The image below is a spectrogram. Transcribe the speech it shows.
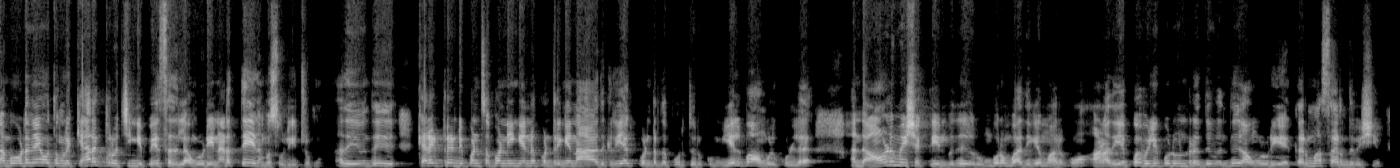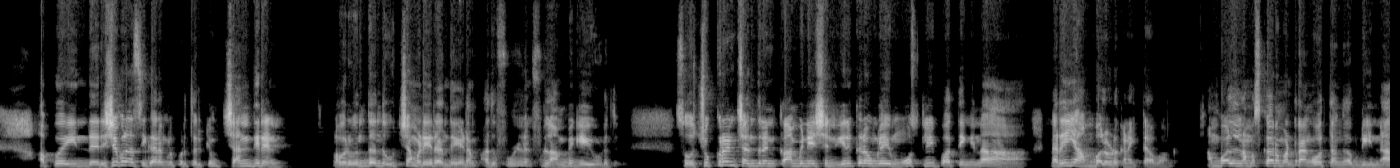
நம்ம உடனே ஒருத்தவங்களை கேரக்டர் வச்சு இங்கே பேசுறதுல அவங்களுடைய நடத்தையை நம்ம சொல்லிட்டு இருக்கோம். அது வந்து கேரக்டர் டிபெண்ட்ஸ் அப்பா நீங்க என்ன பண்றீங்க நான் அதுக்கு ரியாக்ட் பண்றதை பொறுத்து இருக்கும். இயல்பா அவங்களுக்குள்ள அந்த ஆளுமை சக்தி என்பது ரொம்ப ரொம்ப அதிகமா இருக்கும். ஆனா அது எப்ப வெளிப்படும்ன்றது வந்து அவங்களுடைய கர்மா சார்ந்த விஷயம். அப்ப இந்த ரிஷபராசிக்காரங்களை பொறுத்த வரைக்கும் சந்திரன் அவர் வந்து அந்த உச்சமடைகிற அந்த இடம். அது ஃபுல் அண்ட் ஃபுல் அம்பிகையோடது. ஸோ சுக்ரன் சந்திரன் காம்பினேஷன் இருக்கிறவங்களே மோஸ்ட்லி பார்த்தீங்கன்னா நிறைய அம்பாலோட கனெக்ட் ஆவாங்க. அம்பாள் நமஸ்காரம் பண்றாங்க ஒருத்தங்க அப்படின்னா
